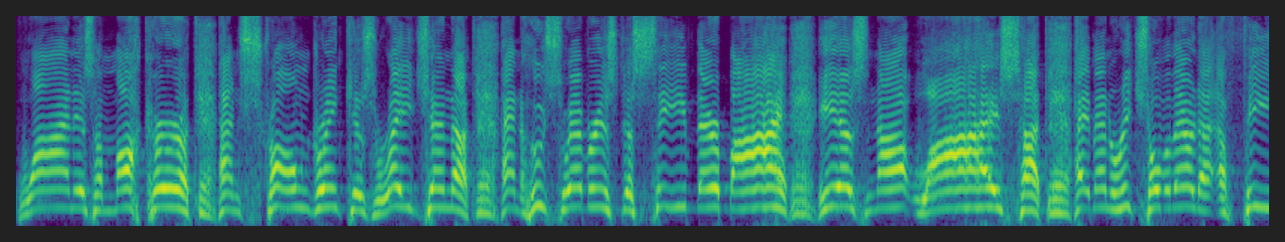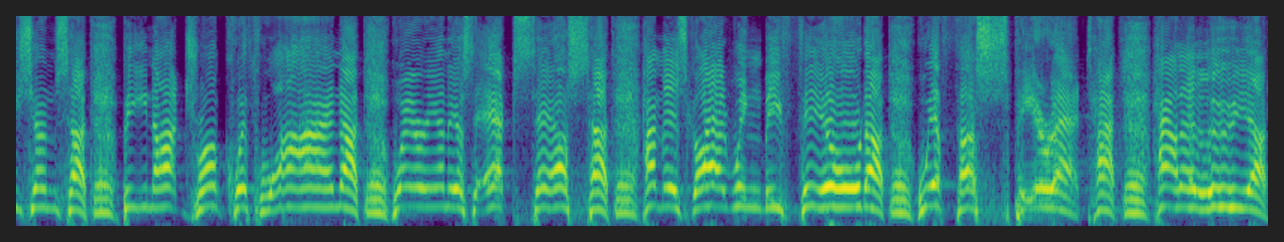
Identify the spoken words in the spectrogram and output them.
Wine is a mocker, and strong drink is raging, and whosoever is deceived thereby is not wise. Amen. Reach over there to Ephesians. Be not drunk with wine, wherein is excess. I'm as glad we can be filled with the Spirit. Hallelujah.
